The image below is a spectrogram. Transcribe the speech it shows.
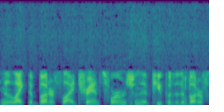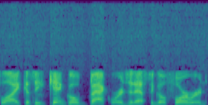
You know, like the butterfly transforms from the pupa to the butterfly because it can't go backwards; it has to go forward.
